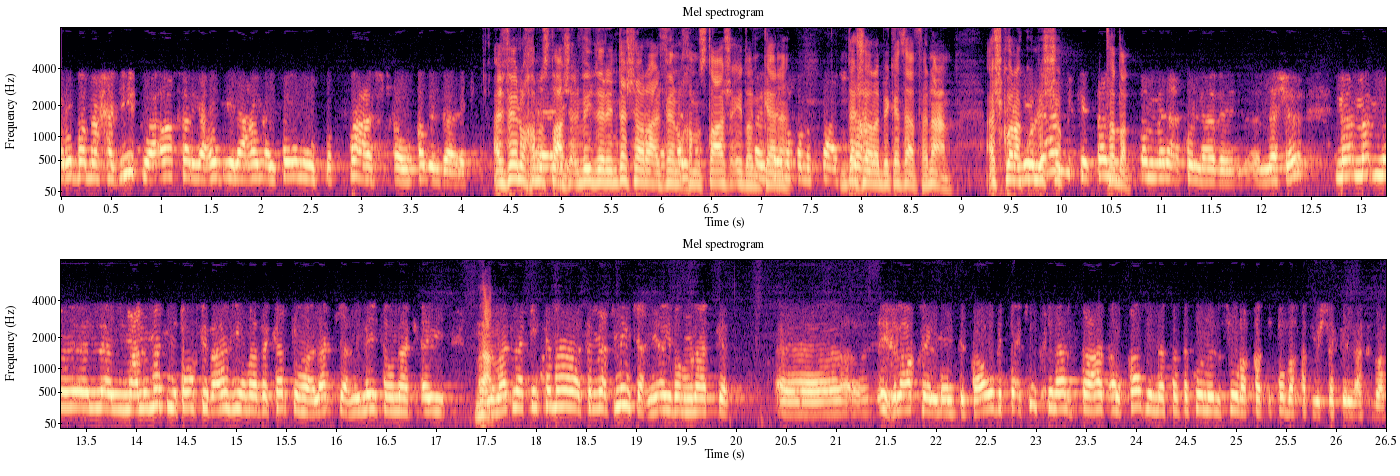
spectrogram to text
ربما حديث وآخر يعود إلى عام 2016 أو قبل ذلك. 2015 آه، الفيديو انتشر 2015 أيضا كان 2015 انتشر نعم. بكثافة. نعم. أشكرك كل الشكر تفضل. تم منع كل هذا النشر. ما ما المعلومات المتوفره الان هي ما ذكرتها لك. يعني ليس هناك أي نعم. معلومات لكن كما سمعت منك يعني أيضا هناك آه، إغلاق المنطقة وبالتأكيد خلال الساعات القادمة ستكون الصورة قد اتضحت بشكل أكبر.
